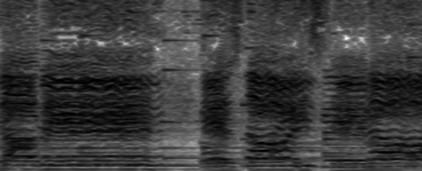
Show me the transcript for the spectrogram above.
gabe, ez daizera bizi.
